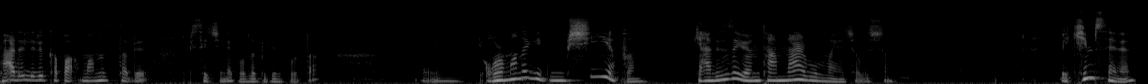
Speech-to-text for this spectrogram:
Perdeleri kapatmanız tabii bir seçenek olabilir burada. Ee, ormana gidin bir şey yapın. Kendinize yöntemler bulmaya çalışın. Ve kimsenin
